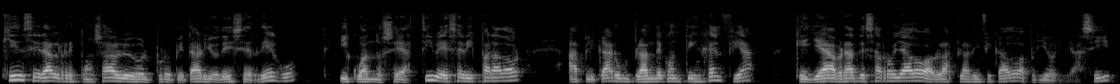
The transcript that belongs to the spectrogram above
quién será el responsable o el propietario de ese riesgo y cuando se active ese disparador aplicar un plan de contingencia que ya habrás desarrollado o habrás planificado a priori. Así,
